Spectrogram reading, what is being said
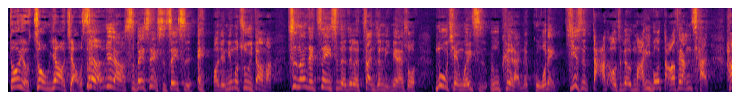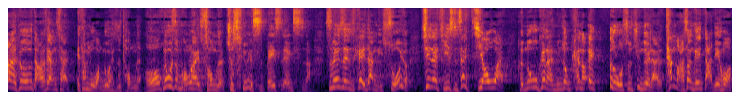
都有重要角色。我们就讲 SpaceX 这一次，哎，宝姐，你有没有注意到吗？事实上，在这一次的这个战争里面来说，目前为止，乌克兰的国内即使打到这个马利波打得非常惨，哈尔科夫打得非常惨，哎，他们的网络还是通的。哦，那为什么网络还是通的？就是因为 SpaceX 啊，SpaceX 可以让你。所有现在即使在郊外，很多乌克兰民众看到，哎，俄罗斯军队来了，他马上可以打电话，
